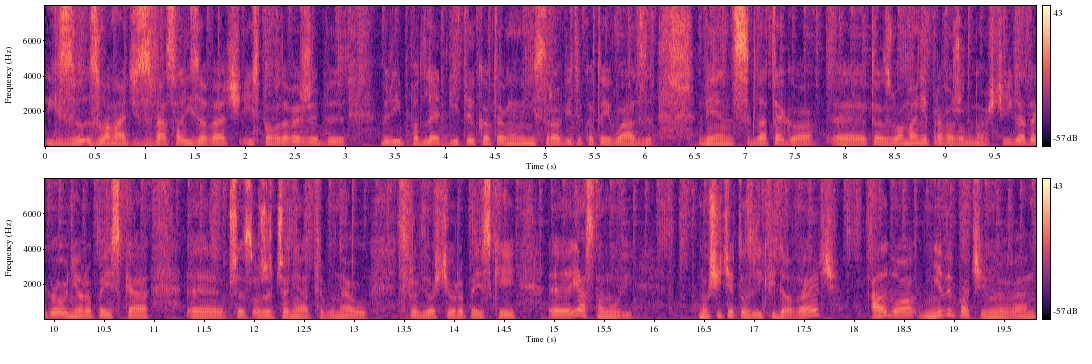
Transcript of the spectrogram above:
ich z, złamać, zwasalizować i spowodować, żeby byli podlegli tylko temu ministrowi, tylko tej władzy. Więc dlatego e, to jest złamanie praworządności i dlatego Unia Europejska e, przez orzeczenia Trybunału Sprawiedliwości Europejskiej e, jasno mówi, musicie to zlikwidować, albo nie wypłacimy wam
